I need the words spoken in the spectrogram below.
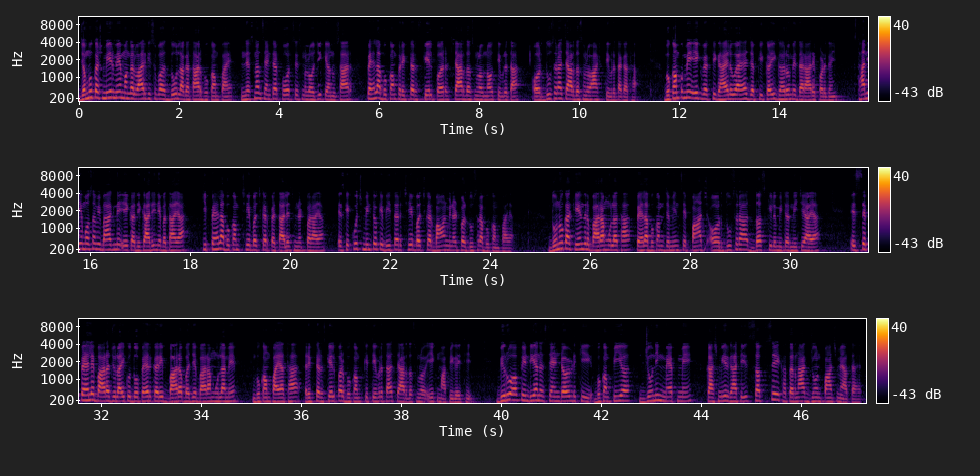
जम्मू कश्मीर में मंगलवार की सुबह दो लगातार भूकंप आए। नेशनल सेंटर फॉर सिस्मोलॉजी के अनुसार पहला भूकंप रिक्टर स्केल पर 4.9 तीव्रता और दूसरा 4.8 तीव्रता का था। भूकंप में एक व्यक्ति घायल हुआ है, जबकि कई घरों में दरारें पड़ गईं। स्थानीय मौसम विभाग ने एक अधिकारी ने बताया कि पहला भूकंप छह बजकर पैंतालीस मिनट पर आया। इसके कुछ मिनटों के भीतर छह बजकर बावन मिनट पर दूसरा भूकंप आया। दोनों का केंद्र बारामूला था। पहला भूकंप ज़मीन से पाँच और दूसरा दस किलोमीटर नीचे आया। इससे पहले 12 जुलाई को दोपहर करीब 12 बजे बारामूला में भूकंप आया था। रिक्टर स्केल पर भूकंप की तीव्रता 4.1 मापी गई थी। ब्यूरो ऑफ़ इंडियन स्टैंडर्ड की भूकंपीय जोनिंग मैप में कश्मीर घाटी सबसे खतरनाक जोन पाँच में आता है।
